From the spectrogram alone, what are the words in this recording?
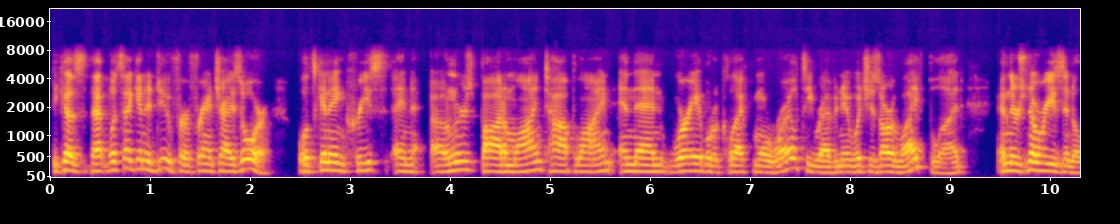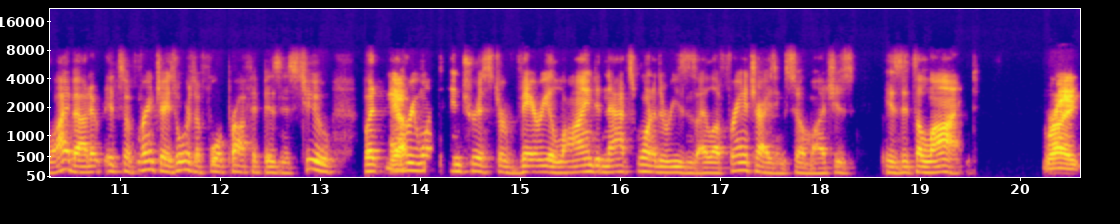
Because that, what's that going to do for a franchisor? Well, it's going to increase an owner's bottom line, top line, and then we're able to collect more royalty revenue, which is our lifeblood. And there's no reason to lie about it. It's a franchise or it's a for-profit business too, but yeah. everyone's interests are very aligned, and that's one of the reasons I love franchising so much. Is is it's aligned. Right.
